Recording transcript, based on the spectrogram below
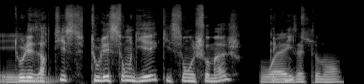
Et Tous les artistes, tous les sondiers qui sont au chômage, Ouais, technique. exactement.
